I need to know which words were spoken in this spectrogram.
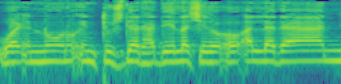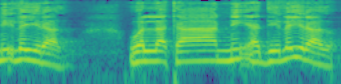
Wa in tushdad haddii la shido oo aladaani la yiraahdo walataani haddii la yiraahdo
